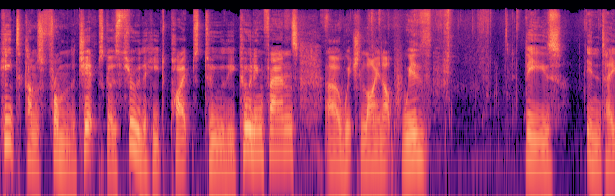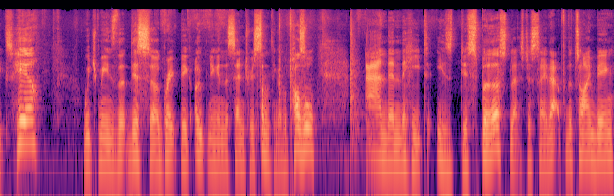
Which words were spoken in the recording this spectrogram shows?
heat comes from the chips, goes through the heat pipes to the cooling fans, uh, which line up with these intakes here which means that this uh, great big opening in the center is something of a puzzle and then the heat is dispersed, let's just say that for the time being.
